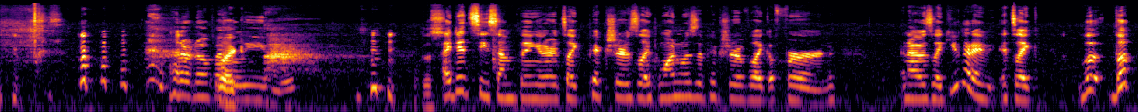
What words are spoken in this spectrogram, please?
I don't know if I believe you. this, I did see something, and it's like pictures. Like one was a picture of like a fern, and I was like, "You gotta." It's like, look, look,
